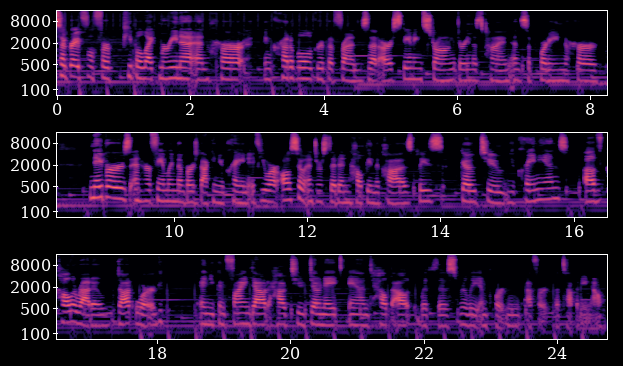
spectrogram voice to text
So grateful for people like Marina and her incredible group of friends that are standing strong during this time and supporting her neighbors and her family members back in Ukraine. If you are also interested in helping the cause, please go to ukrainiansofcolorado.org and you can find out how to donate and help out with this really important effort that's happening now.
